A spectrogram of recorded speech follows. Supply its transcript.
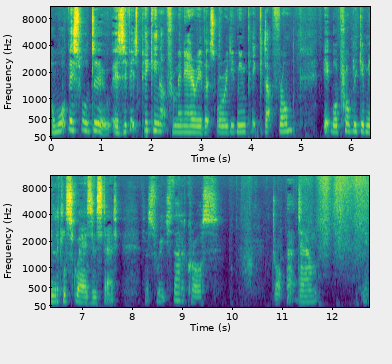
And what this will do is if it's picking up from an area that's already been picked up from, it will probably give me little squares instead. Let's reach that across, drop that down, give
